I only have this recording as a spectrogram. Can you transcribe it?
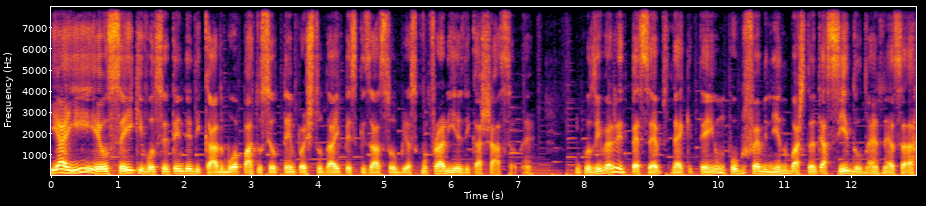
E aí eu sei que você tem dedicado boa parte do seu tempo a estudar e pesquisar sobre as confrarias de cachaça, né? Inclusive a gente percebe, né, que tem um público feminino bastante assíduo, né, nessa,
